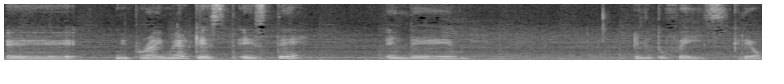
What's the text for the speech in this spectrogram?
eh, mi primer, que es este, el de el de Too Faced, creo.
